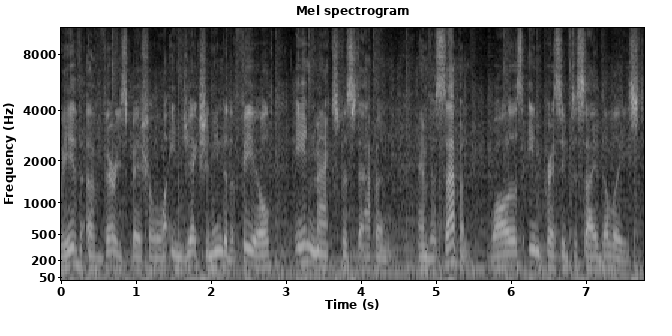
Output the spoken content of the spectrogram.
with a very special injection into the field in Max Verstappen. And Verstappen was impressive to say the least.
